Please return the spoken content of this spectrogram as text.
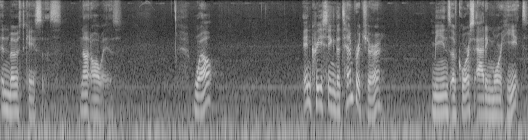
in most cases, not always. Well, increasing the temperature means, of course, adding more heat,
